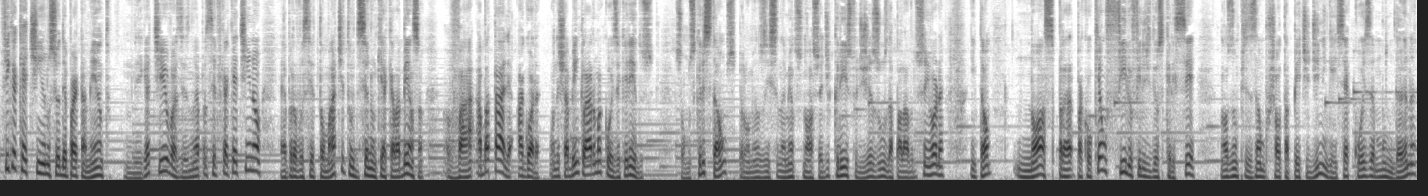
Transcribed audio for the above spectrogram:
fica quietinha no seu departamento. Negativo, às vezes não é para você ficar quietinho, não, é para você tomar atitude. Você não quer aquela benção? Vá à batalha. Agora, vamos deixar bem claro uma coisa, queridos: somos cristãos, pelo menos os ensinamentos nossos é de Cristo, de Jesus, da palavra do Senhor, né? Então, nós, para qualquer um filho, filho de Deus crescer, nós não precisamos puxar o tapete de ninguém. Isso é coisa mundana,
